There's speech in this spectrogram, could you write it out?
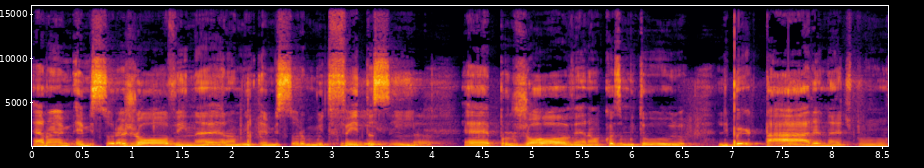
era uma emissora jovem, né? Era uma emissora muito feita Isso. assim. É, pro jovem, era uma coisa muito libertária, né? Tipo,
